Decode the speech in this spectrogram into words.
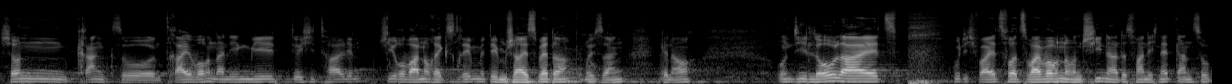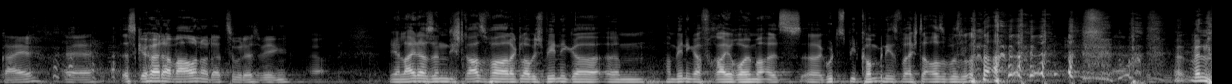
schon krank. So drei Wochen dann irgendwie durch Italien. Giro war noch extrem mit dem scheiß Wetter, muss ich sagen. Genau. Und die Lowlights, pff, gut, ich war jetzt vor zwei Wochen noch in China. Das fand ich nicht ganz so geil. äh, das gehört aber auch noch dazu, deswegen. Ja, leider sind die Straßenfahrer da, glaube ich, weniger, ähm, haben weniger Freiräume als äh, gute Speed Companies vielleicht da auch so ein bisschen. wenn,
